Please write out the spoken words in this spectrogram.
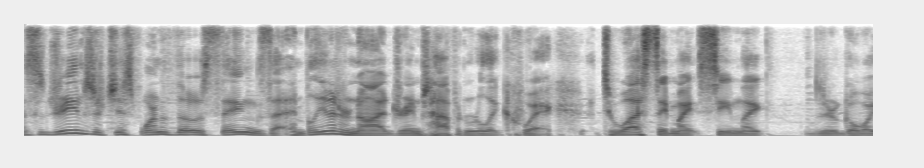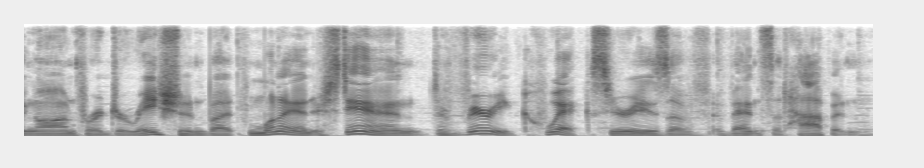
So dreams are just one of those things that, and believe it or not, dreams happen really quick. To us, they might seem like they're going on for a duration, but from what I understand, they're very quick series of events that happen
